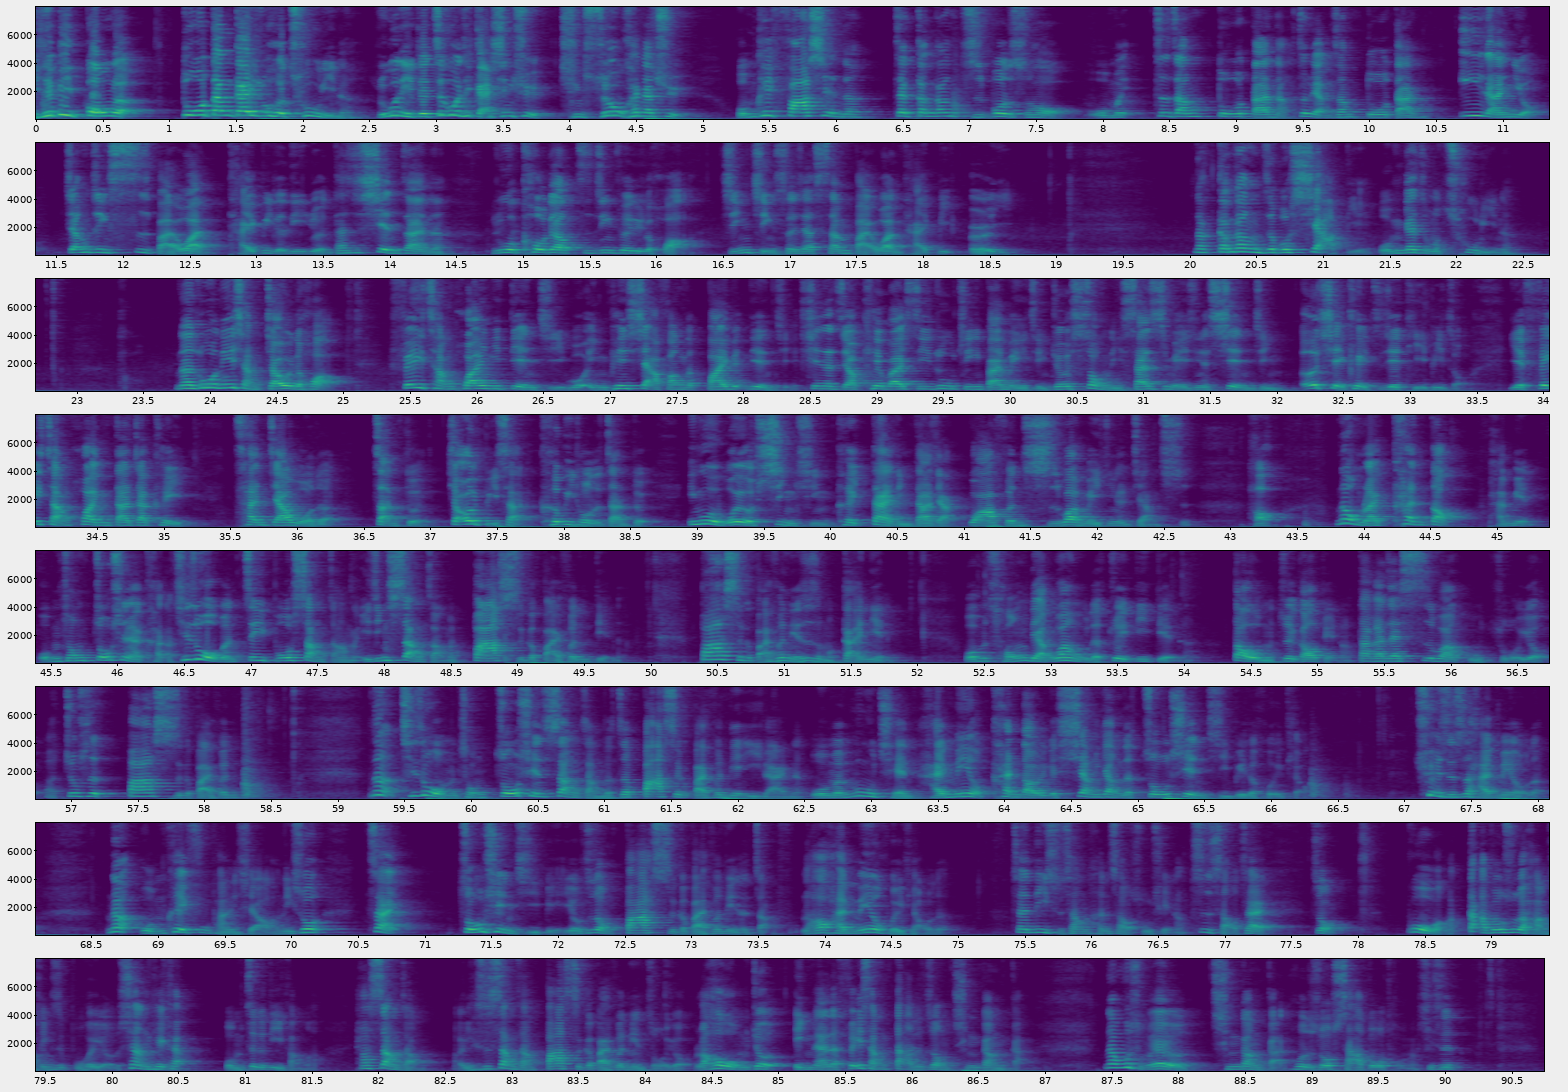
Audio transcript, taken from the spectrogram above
比特币崩了，多单该如何处理呢？如果你对这个问题感兴趣，请随我看下去。我们可以发现呢，在刚刚直播的时候，我们这张多单啊，这两张多单依然有将近四百万台币的利润，但是现在呢，如果扣掉资金费率的话，仅仅剩下三百万台币而已。那刚刚的这波下跌，我们应该怎么处理呢？好，那如果你想交易的话，非常欢迎你点击我影片下方的 Bybit 链接。现在只要 KYC 入金一百美金，就会送你三十美金的现金，而且可以直接提币走。也非常欢迎大家可以参加我的战队交易比赛，科比托的战队，因为我有信心可以带领大家瓜分十万美金的奖池。好，那我们来看到盘面，我们从周线来看，其实我们这一波上涨呢，已经上涨了八十个百分点了。八十个百分点是什么概念？我们从两万五的最低点呢，到我们最高点呢，大概在四万五左右啊，就是八十个百分点。那其实我们从周线上涨的这八十个百分点以来呢，我们目前还没有看到一个像样的周线级别的回调，确实是还没有的。那我们可以复盘一下啊，你说在周线级别有这种八十个百分点的涨幅，然后还没有回调的，在历史上很少出现啊，至少在这种。过往大多数的行情是不会有的，像你可以看我们这个地方啊，它上涨啊也是上涨八十个百分点左右，然后我们就迎来了非常大的这种轻杠杆。那为什么要有轻杠杆或者说杀多头呢？其实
